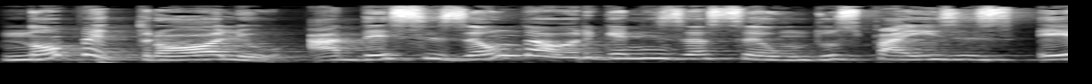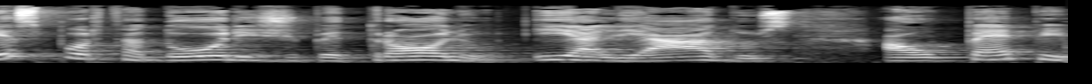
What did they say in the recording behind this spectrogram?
No petróleo, a decisão da Organização dos Países Exportadores de Petróleo e aliados, a OPEP+,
